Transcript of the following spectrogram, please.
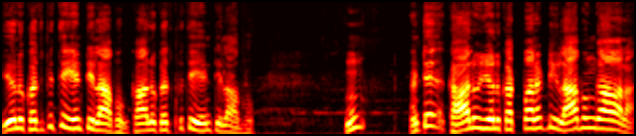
ఏలు కదిపితే ఏంటి లాభం? కాలు కదిపితే ఏంటి లాభం? అంటే కాలు ఏలు కదపాలంటే నీకు లాభం కావాలా?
